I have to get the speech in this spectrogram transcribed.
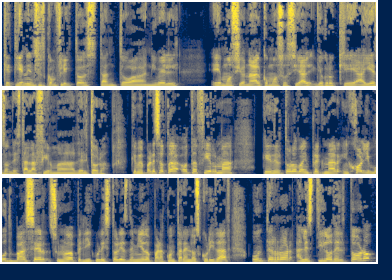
que tienen sus conflictos tanto a nivel emocional como social, yo creo que ahí es donde está la firma del toro. Que me parece otra, otra firma que del toro va a impregnar en Hollywood, va a ser su nueva película Historias de Miedo para contar en la oscuridad, un terror al estilo del toro,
